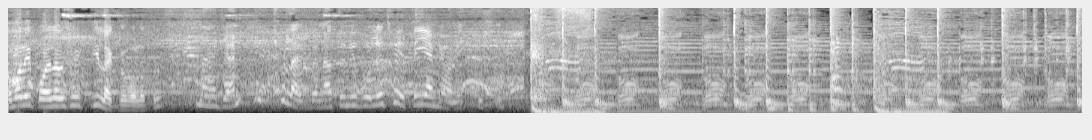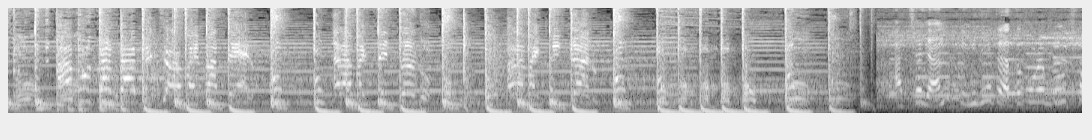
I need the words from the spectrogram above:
তোমার এই পয়লা বৈশাখে কি লাগবে বলো তো? না জান কিচ্ছু লাগবে না। তুমি বলেছ এতেই আমি অনেক খুশি. আচ্ছা তুমি যেহেতু এত করে বলছো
